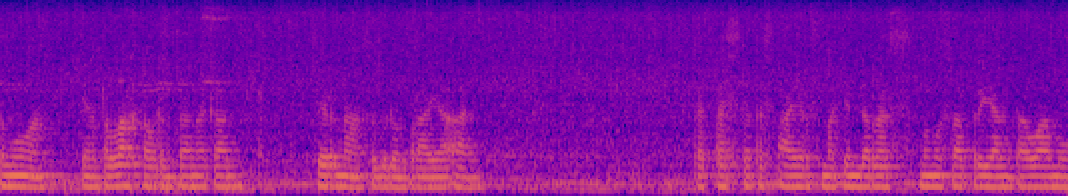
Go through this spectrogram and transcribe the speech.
Semua yang telah kau rencanakan sirna sebelum perayaan. Tetes-tetes air semakin deras mengusap riang tawamu,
